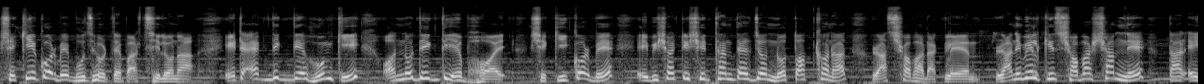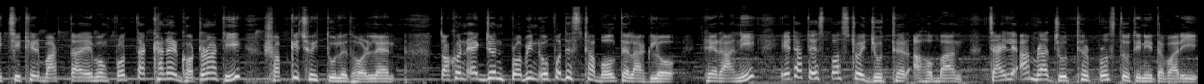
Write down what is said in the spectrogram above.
সে কি করবে বুঝে উঠতে পারছিল না। এটা একদিক দিয়ে হুমকি, অন্য দিক দিয়ে ভয়। সে কি করবে? এই বিষয়টি সিদ্ধান্তের জন্য তৎক্ষণাৎ রাজসভা ডাকলেন। রানী বিলকিস সবার সামনে তার এই চিঠির বার্তা এবং প্রত্যাখ্যানের ঘটনাটি সবকিছুই তুলে ধরলেন। তখন একজন প্রবীণ উপদেষ্টা বলতে লাগল হে রানী, এটা তো স্পষ্টই যুদ্ধের আহ্বান। চাইলে আমরা যুদ্ধের প্রস্তুতি নিতে পারি।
